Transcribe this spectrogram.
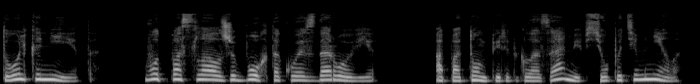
Только не это. Вот послал же Бог такое здоровье. А потом перед глазами все потемнело.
